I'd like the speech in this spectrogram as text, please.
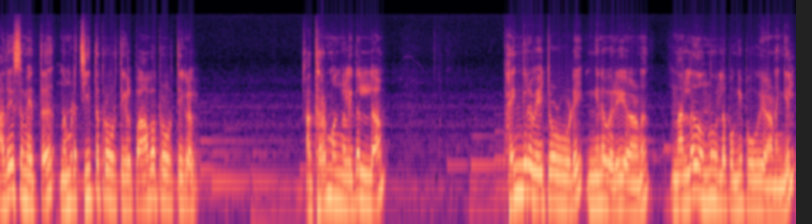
അതേസമയത്ത് നമ്മുടെ ചീത്ത പ്രവൃത്തികൾ പാപപ്രവൃത്തികൾ അധർമ്മങ്ങൾ ഇതെല്ലാം ഭയങ്കര വെയിറ്റോടുകൂടി ഇങ്ങനെ വരികയാണ് നല്ലതൊന്നുമില്ല പൊങ്ങിപ്പോവുകയാണെങ്കിൽ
